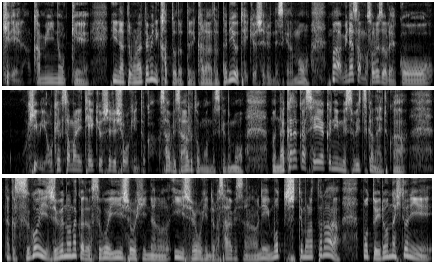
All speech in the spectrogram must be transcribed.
綺麗な髪の毛になってもらうためにカットだったりカラーだったりを提供してるんですけども、まあ皆さんもそれぞれこう、日々お客様に提供している商品とかサービスあると思うんですけども、まあ、なかなか制約に結びつかないとか、なんかすごい自分の中ではすごいいい商品なの、いい商品とかサービスなのにもっと知ってもらったら、もっといろんな人に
